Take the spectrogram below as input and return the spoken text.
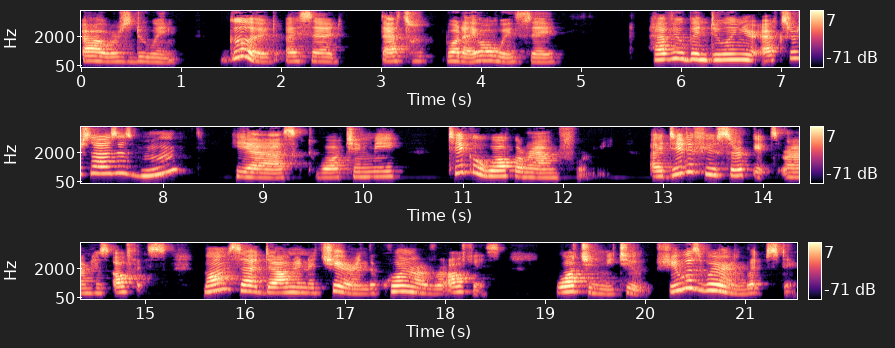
ours doing? Good, I said. That's what I always say. Have you been doing your exercises, hmm? he asked, watching me. Take a walk around for me. I did a few circuits around his office. Mom sat down in a chair in the corner of her office, watching me too. She was wearing lipstick.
